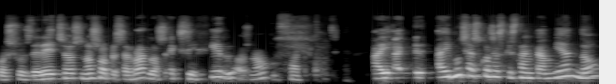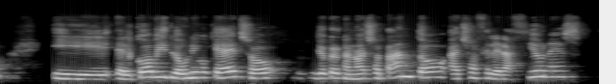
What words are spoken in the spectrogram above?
pues, sus derechos, no solo preservarlos, exigirlos. ¿no? Exacto hay, muchas cosas que están cambiando y el COVID lo único que ha hecho, yo creo que no ha hecho tanto, ha hecho aceleraciones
